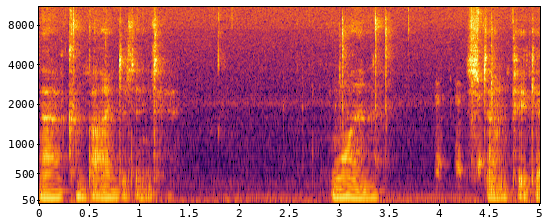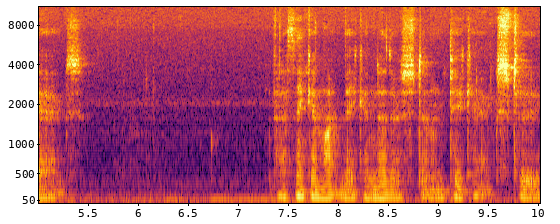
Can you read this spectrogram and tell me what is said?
Now I've combined it into one stone pickaxe. I think I might make another stone pickaxe too.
